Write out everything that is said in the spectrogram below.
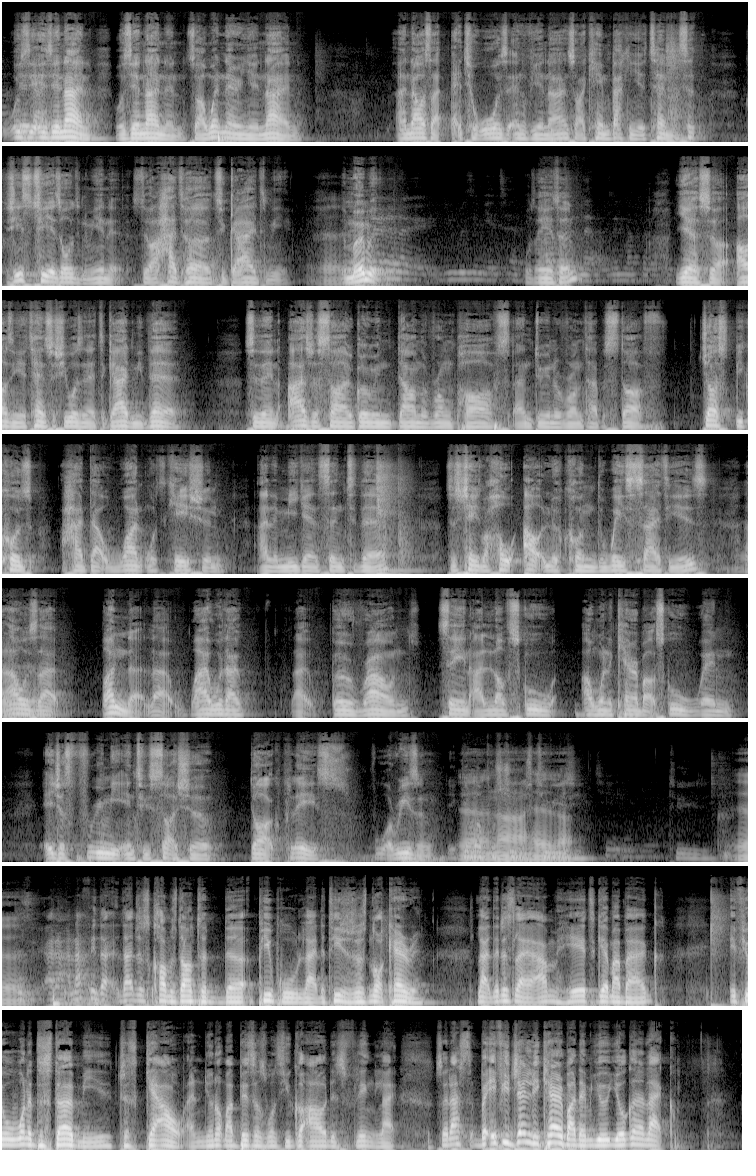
Was it, it was year nine? It was year nine then. So I went there in year nine, and I was like eh, towards the end of year nine. So I came back in year ten. I said, because she's two years older than me, innit? So I had her to guide me. The moment was I in year ten? Yeah, so I was in year ten, so she wasn't there to guide me there. So then I just started going down the wrong paths and doing the wrong type of stuff, just because I had that one altercation and then me getting sent to there, just changed my whole outlook on the way society is. And I was like, bun that. Like, why would I like go around saying I love school, I want to care about school when it just threw me into such a dark place? For what reason? Yeah, nah, I hear that. Yeah. And, and I think that that just comes down to the people, like the teachers, just not caring. Like they're just like, I'm here to get my bag. If you want to disturb me, just get out, and you're not my business once you got out of this fling. Like, so that's. But if you genuinely care about them, you you're gonna like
